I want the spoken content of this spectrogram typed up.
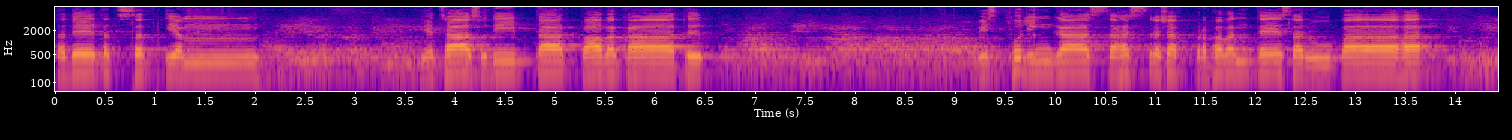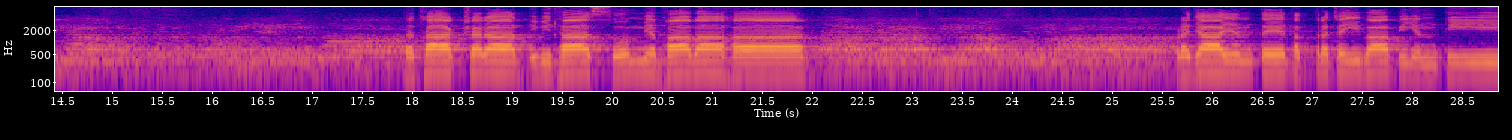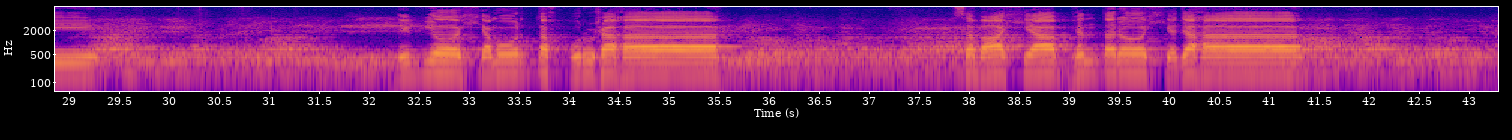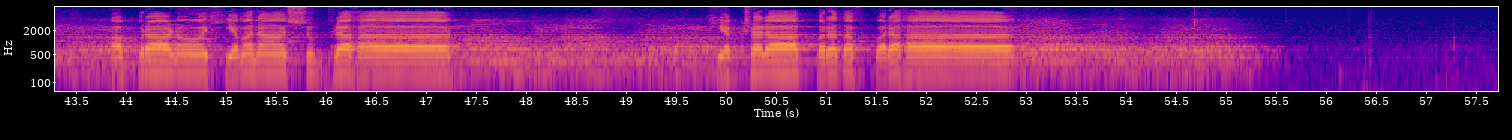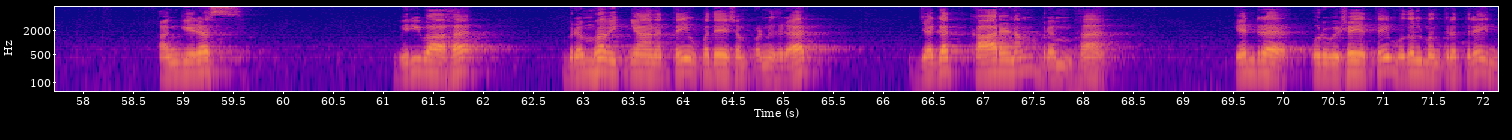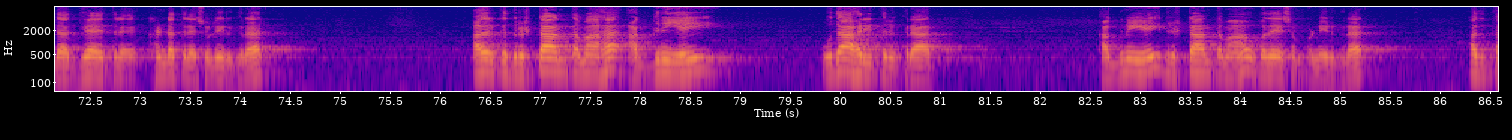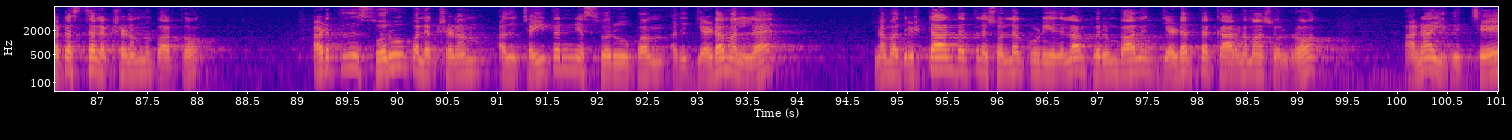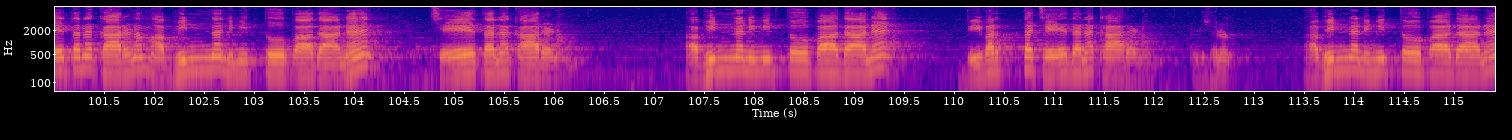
तदेतत्सत्यम् यथा सुदीप्तात् पावकात् विस्फुलिङ्गाः सहस्रशः प्रभवन्ते सरूपाः तथाक्षराद्विविधाः सौम्यभावाः। प्रजायन्ते तत्र चैवापि दिव्यो ह्यमूर्तः पुरुषः। स बाह्याभ्यन्तरो ह्यजः अप्राणो ह्यमनाः शुभ्रः ह्यक्षरात् परतः परः அங்கிரஸ் விரிவாக பிரம்ம விஜானத்தை உபதேசம் பண்ணுகிறார் ஜகத் காரணம் பிரம்ம என்ற ஒரு விஷயத்தை முதல் மந்திரத்தில் இந்த அத்தியாயத்தில் கண்டத்தில் சொல்லியிருக்கிறார். அதற்கு திருஷ்டாந்தமாக அக்னியை உதாகரித்திருக்கிறார். அக்னியை திருஷ்டாந்தமாக உபதேசம் பண்ணியிருக்கிறார். அது தடஸ்த லக்ஷணம்னு பார்த்தோம். அடுத்தது ஸ்வரூப லக்ஷணம் அது சைத்தன்ய ஸ்வரூபம் அது ஜடமல்ல. நம்ம திருஷ்டாந்தத்தில் சொல்லக்கூடியதெல்லாம் பெரும்பாலும் ஜடத்தை காரணமாக சொல்கிறோம் ஆனால் இது சேத்தன காரணம் அபின்ன நிமித்தோபாதான சேத்தன காரணம். அபின்ன நிமித்தோபாதான விவர்த்த சேதன காரணம். அப்படி சொல்லணும். அபின்ன நிமித்தோபாதான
